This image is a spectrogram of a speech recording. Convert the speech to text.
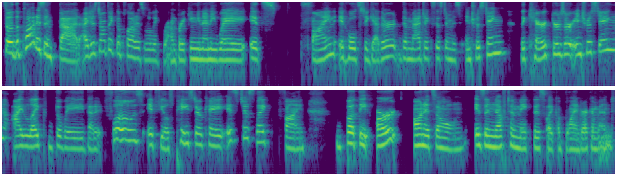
so the plot isn't bad. I just don't think the plot is really groundbreaking in any way. It's fine. It holds together. The magic system is interesting. The characters are interesting. I like the way that it flows. It feels paced okay. It's just like fine. But the art on its own is enough to make this like a blind recommend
